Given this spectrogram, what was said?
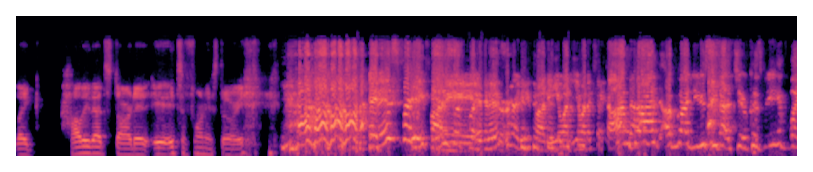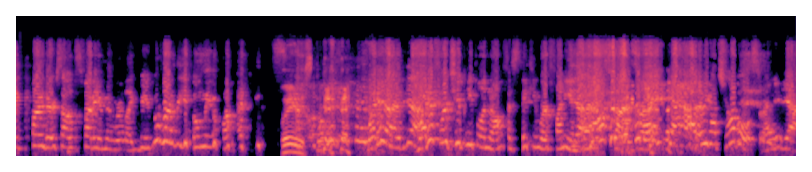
like how did that started? It, it's a funny story. it is pretty It is a funny. funny It is pretty funny. You want you want to kick off? i'm now? glad i'm glad you see that too because we like find ourselves funny and then we're like maybe we're the only ones Please. So- What if, yeah, yeah. what if we're two people in an office thinking we're funny and Yeah. no one else does, right? Yeah, then we got troubles, right? yeah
